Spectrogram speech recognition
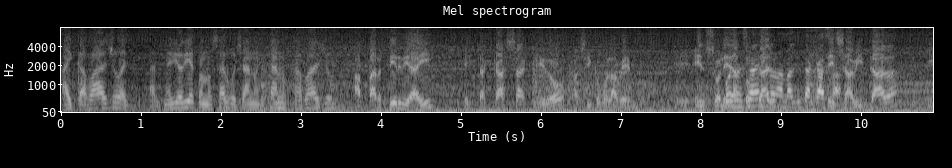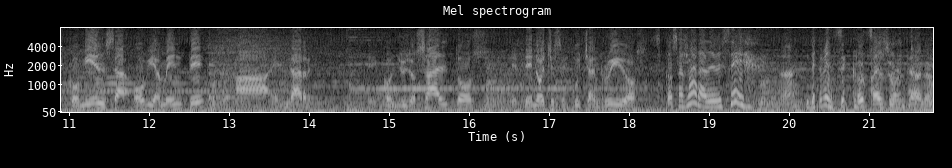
hay caballos, al, mediodía cuando salgo ya no están los caballos. A partir de ahí, esta casa quedó así como la vemos, eh, en soledad total, deshabitada y comienza obviamente a estar eh, con yuyos altos, eh, de noche se escuchan ruidos. Cosa rara debe ser. ¿Ah? Deben ser cosas raras. No?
